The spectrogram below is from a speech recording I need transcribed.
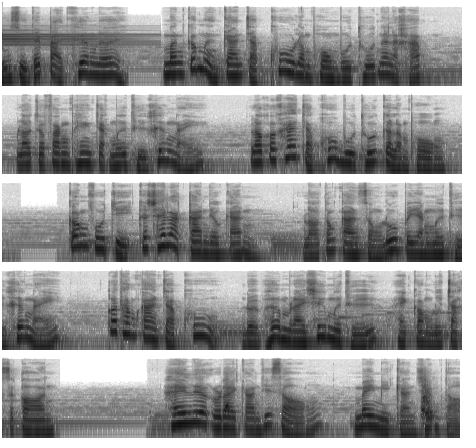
สูงสุดได้ 8 เครื่องเลย มันก็เหมือนการจับคู่ลำโพงบลูทูธนั่นแหละครับ เราจะฟังเพลงจากมือถือเครื่องไหน เราก็แค่จับคู่บลูทูธกับลำโพง กล้องฟูจิก็ใช้หลักการเดียวกัน เราต้องการส่งรูปไปยังมือถือเครื่องไหน ก็ทำการจับคู่โดยเพิ่มรายชื่อมือถือ ให้กล้องรู้จักสกอนให้เลือกรายการที่ 2 ไม่มีการเชื่อมต่อ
